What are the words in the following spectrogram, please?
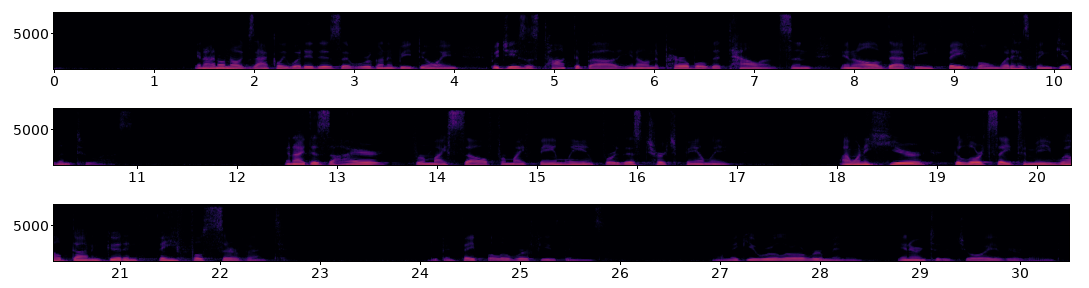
And I don't know exactly what it is that we're going to be doing, but Jesus talked about, you know, in the parable of the talents and, and all of that, being faithful in what has been given to us. And I desire for myself, for my family, and for this church family, I want to hear the Lord say to me, Well done, good and faithful servant. You've been faithful over a few things. I'll make you ruler over many. Enter into the joy of your Lord.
